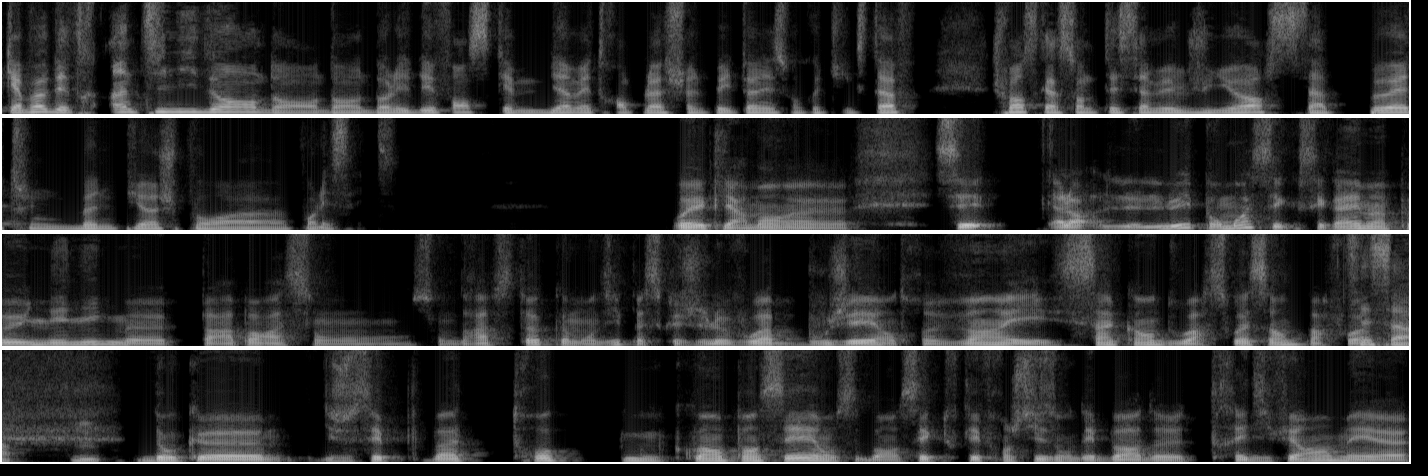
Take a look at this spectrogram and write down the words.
capable d'être intimidant dans, dans, dans les défenses qu'aime bien mettre en place Sean Payton et son coaching staff. Je pense qu'à Santé Samuel Junior, ça peut être une bonne pioche pour euh, pour les Saints. Oui, clairement. Euh, c'est alors lui pour moi c'est quand même un peu une énigme euh, par rapport à son son draft stock comme on dit parce que je le vois bouger entre 20 et 50 voire 60 parfois. C'est ça. Mm. Donc euh, je sais pas trop quoi en penser. On, bon, on sait que toutes les franchises ont des boards très différents, mais euh,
